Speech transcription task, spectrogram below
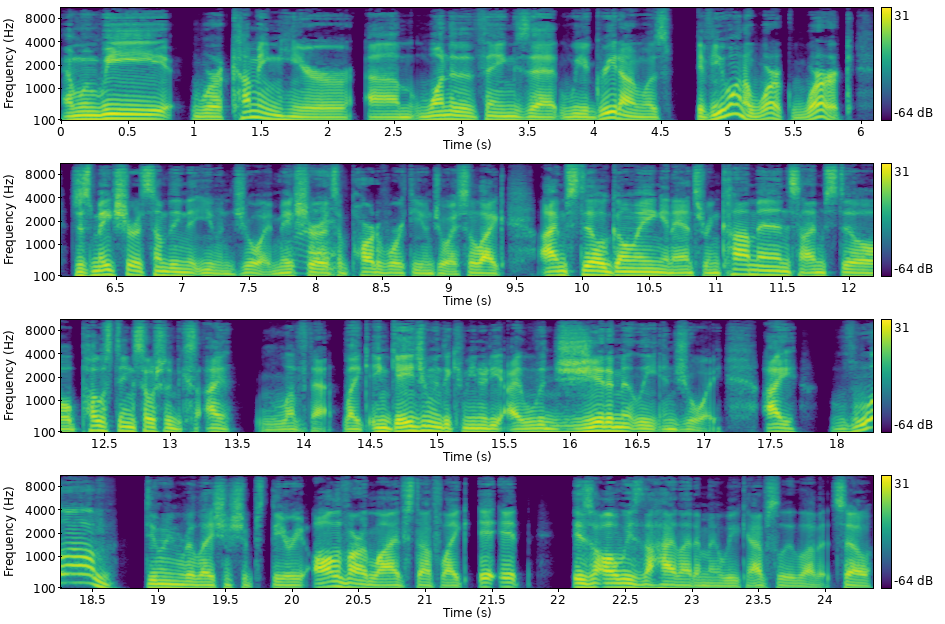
And when we were coming here, um, one of the things that we agreed on was if you want to work, work. Just make sure it's something that you enjoy. Make sure Right. it's a part of work that you enjoy. So like I'm still going and answering comments. I'm still posting socially because I love that. Like engaging with the community, I legitimately enjoy. I love doing relationships theory, all of our live stuff. Like it, it is always the highlight of my week. I absolutely love it. So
